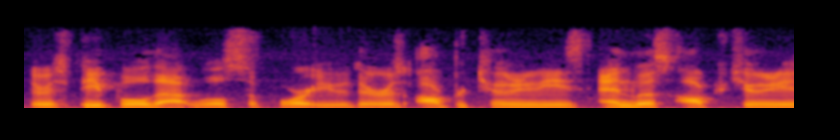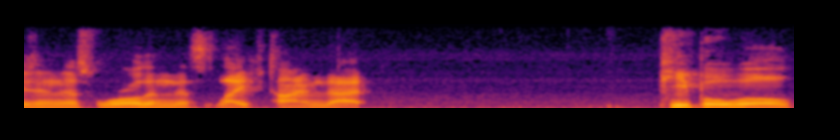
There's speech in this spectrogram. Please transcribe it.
There's people that will support you. There's opportunities, endless opportunities in this world in this lifetime that people will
